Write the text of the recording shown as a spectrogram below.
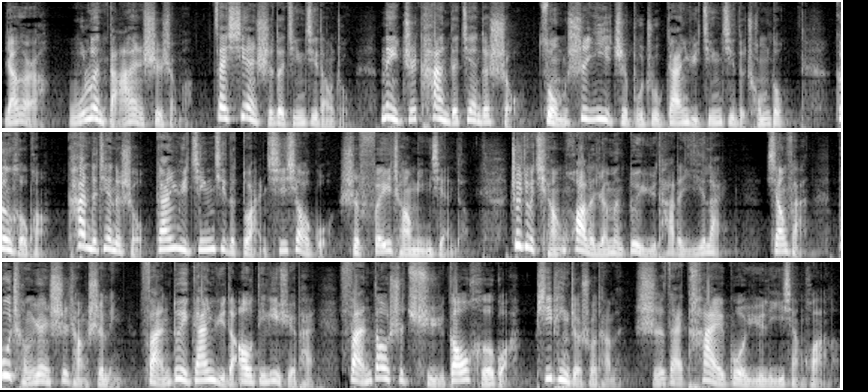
然而啊，无论答案是什么。在现实的经济当中，那只看得见的手总是抑制不住干预经济的冲动，更何况看得见的手干预经济的短期效果是非常明显的，这就强化了人们对于它的依赖。相反，不承认市场失灵、反对干预的奥地利学派，反倒是曲高和寡。批评者说他们实在太过于理想化了。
